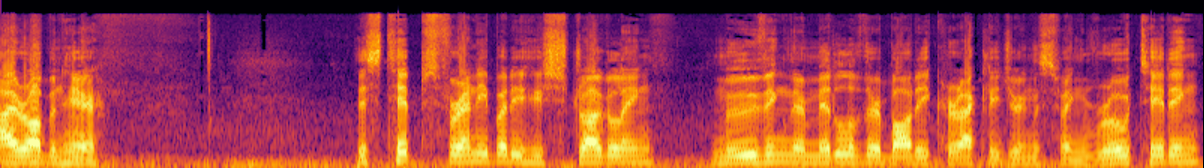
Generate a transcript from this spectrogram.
Hi, Robin here. This tip's for anybody who's struggling moving their middle of their body correctly during the swing, rotating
